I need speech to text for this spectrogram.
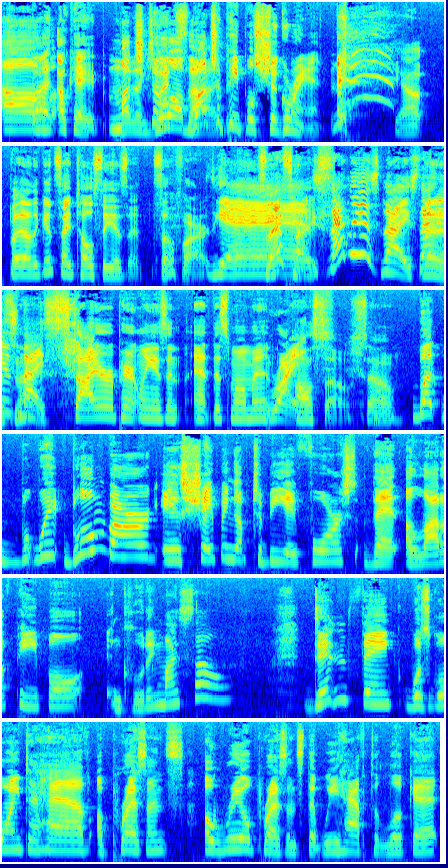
Um, but okay much on to a bunch of people's chagrin. yep but on the good side tulsi isn't so far yeah. So that's nice. That is nice. That is, nice. Steyer apparently isn't at this moment Right. also so But we, Bloomberg is shaping up to be a force that a lot of people, including myself, didn't think was going to have a presence, a real presence that we have to look at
